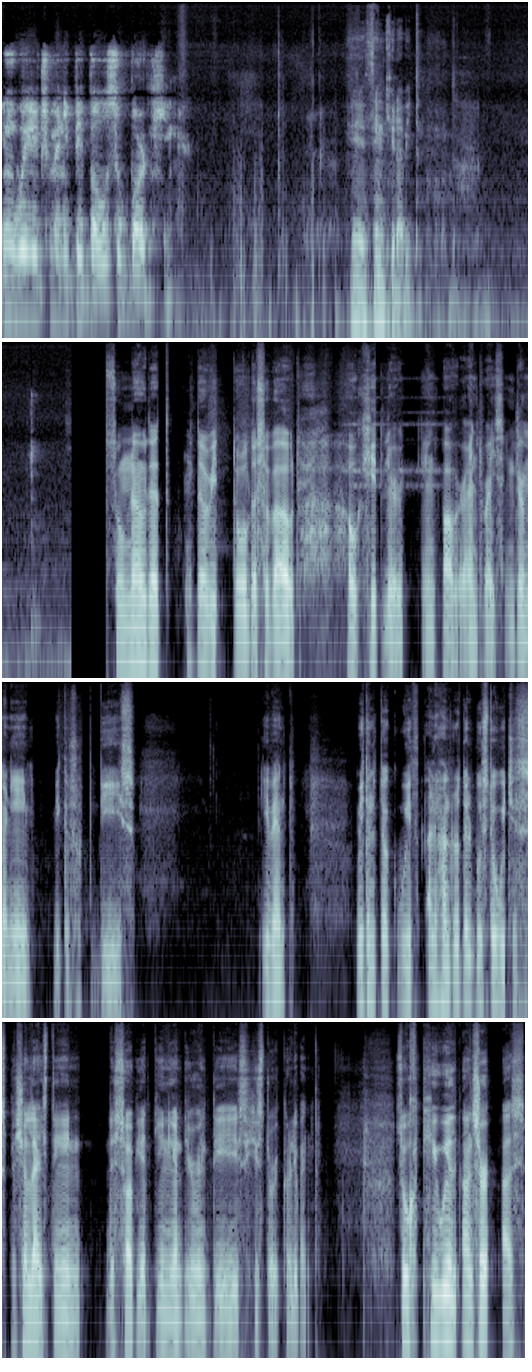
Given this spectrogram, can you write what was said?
in which many people support him. uh, thank you, David. So now that David told us about how Hitler gained power and rise in Germany because of this event, we can talk with Alejandro del Busto, which is specialized in the Soviet Union during this historical event. So he will answer us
